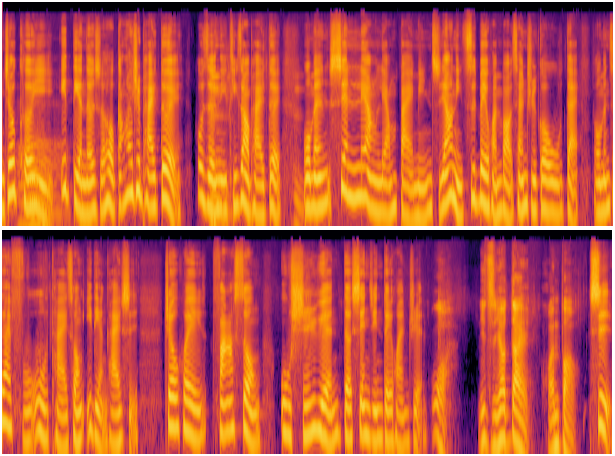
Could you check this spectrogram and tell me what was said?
就可以一点的时候赶快去排队。或者你提早排队，嗯、我们限量两百名，只要你自备环保餐具、购物袋，我们在服务台从一点开始就会发送五十元的现金兑换券。哇！你只要带环保是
